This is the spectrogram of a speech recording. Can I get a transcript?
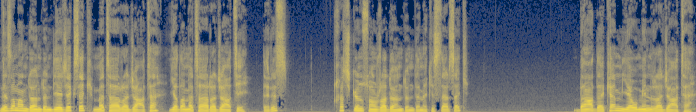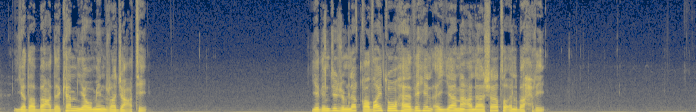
Ne zaman döndün diyeceksek meta raca'te ya da meta raca'ti deriz. Kaç gün sonra döndün demek istersek ba'de kem yevmin raca'te ya da ba'de kem yevmin raca'ti. Yedinci cümle Qadaytu hâzihil eyyâme alâ şâtı'l bahri.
